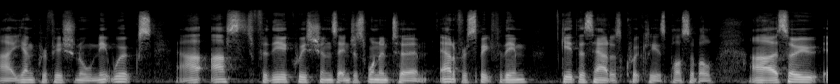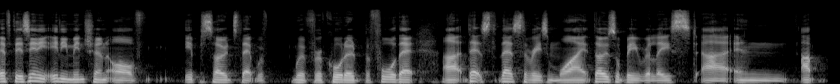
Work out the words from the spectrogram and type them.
uh, young professional networks, uh, asked for their questions, and just wanted to, out of respect for them, get this out as quickly as possible. Uh, so if there's any any mention of episodes that we've we've recorded before that, uh, that's that's the reason why those will be released uh, in up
